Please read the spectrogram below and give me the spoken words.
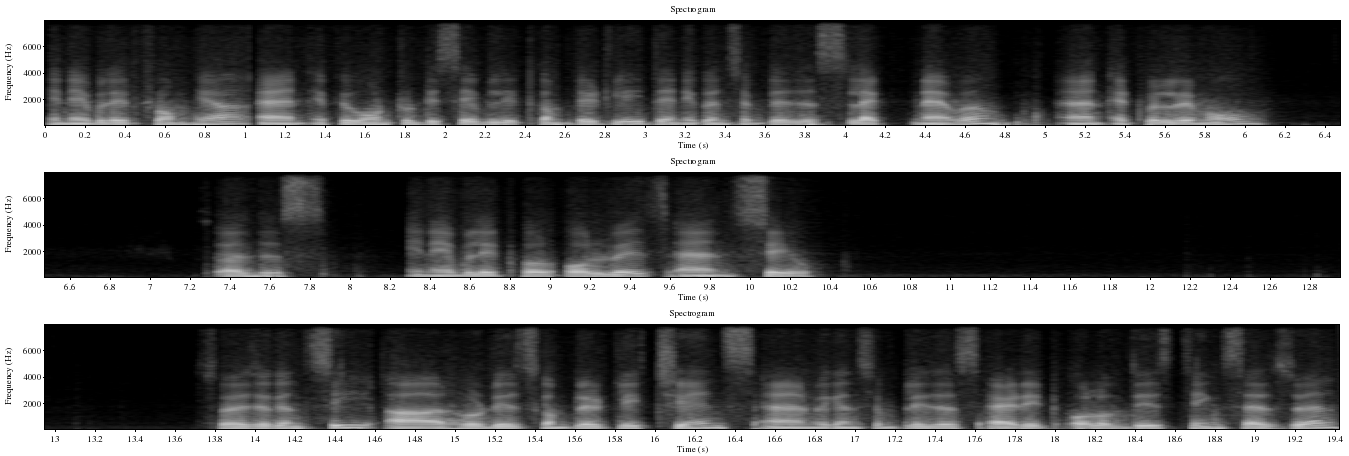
enable it from here. And if you want to disable it completely then you can simply just select never and it will remove. So i'll just enable it for always and save. So as you can see our HUD is completely changed and we can simply just edit all of these things as well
